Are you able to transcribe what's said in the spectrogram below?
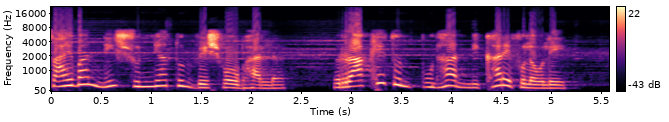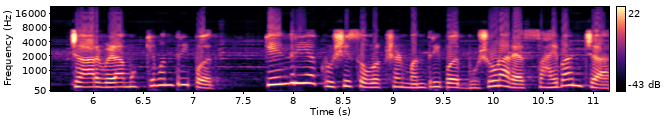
साहेबांनी शून्यातून विश्व उभारलं. राखेतून पुन्हा निखारे फुलवले. चार वेळा मुख्यमंत्रीपद केंद्रीय कृषी संरक्षण मंत्रीपद भूषवणाऱ्या साहेबांच्या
